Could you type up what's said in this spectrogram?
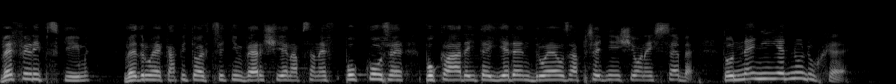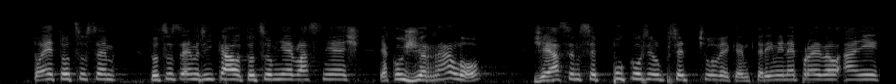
Ve Filipským ve druhé kapitole v třetím verši je napsané v pokoře pokládejte jeden druhého za přednějšího než sebe. To není jednoduché. To je to, co jsem, to, co jsem říkal, to, co mě vlastně jako žralo, že já jsem se pokořil před člověkem, který mi neprojevil ani,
